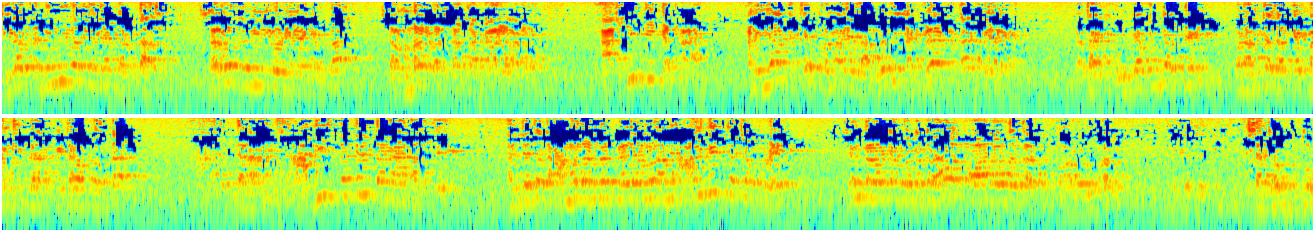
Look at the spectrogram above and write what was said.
तिला जमिनीवर येण्याकरता सर्व जमिनीवर येण्याकरता शंभर वर्षाचा काळ लागला. अशी ती कथा आणि या कथेप्रमाणे लागलेली सगळ्या कथा खऱ्या कथा कोणत्या कोणत्याच नाही पण आमच्यासारख्या पंचवीस व्यासपीठावर बसतात आधीच तर दया असते आणि त्याच्यात आम्हाला जर केल्यामुळे आम्ही आणखीच त्याच्या पुढे शंकराच्या सोबत होतो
